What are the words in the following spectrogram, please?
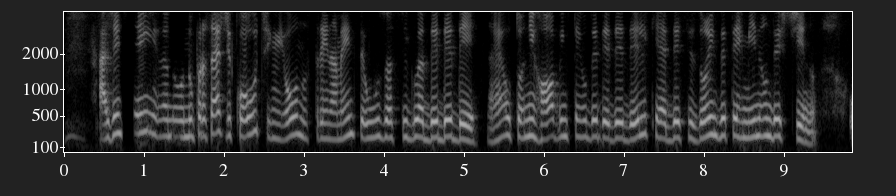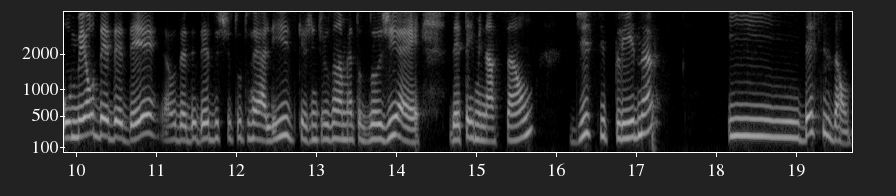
A gente tem, no, no, processo de coaching ou nos treinamentos, eu uso a sigla DDD, né? O Tony Robbins tem o DDD dele, que é Decisões Determinam Destino. O meu DDD, é o DDD do Instituto Realize, que a gente usa na metodologia, é determinação, disciplina e decisão.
